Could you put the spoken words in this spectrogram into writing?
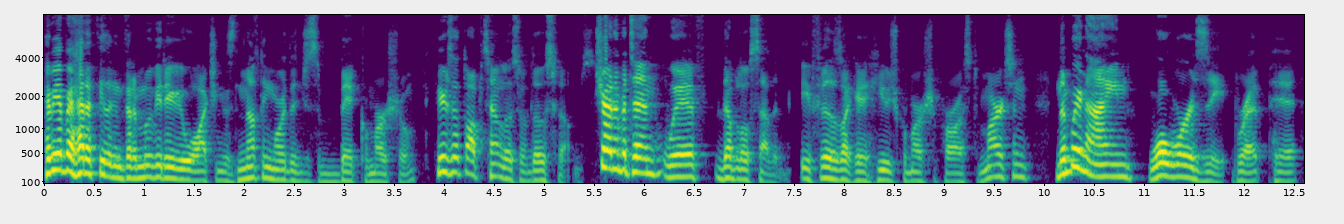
Have you ever had a feeling that a movie that you're watching is nothing more than just a big commercial? Here's a top 10 list of those films. Try number 10 with 007. It feels like a huge commercial for Aston Martin. Number 9, World War Z. Brad Pitt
